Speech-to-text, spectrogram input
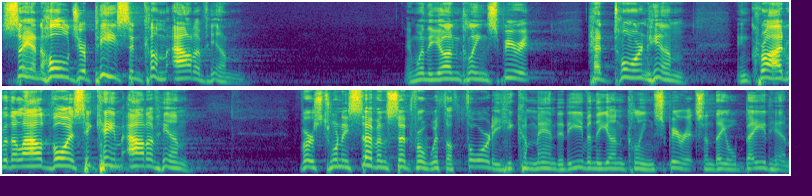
saying, Hold your peace and come out of him. And when the unclean spirit had torn him and cried with a loud voice, he came out of him. Verse 27 said, For with authority he commanded even the unclean spirits, and they obeyed him.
